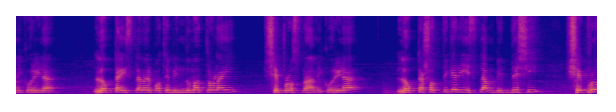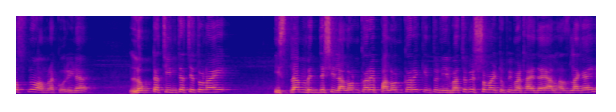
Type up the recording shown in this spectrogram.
আমি করি না। লোকটা ইসলামের পথে বিন্দুমাত্র নাই সে প্রশ্ন আমি করি না। লোকটা সত্যিকারই ইসলাম বিদ্বেষী, সে প্রশ্ন আমরা করি না। লোকটা চিন্তা চেতনায় ইসলাম বিদ্বেষী লালন করে, পালন করে, কিন্তু নির্বাচনের সময় টুপি মাঠায় দেয়, আলহাজ লাগায়।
